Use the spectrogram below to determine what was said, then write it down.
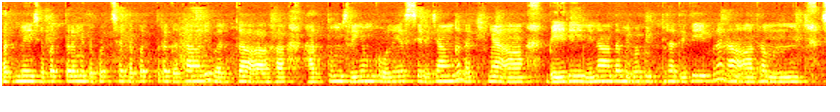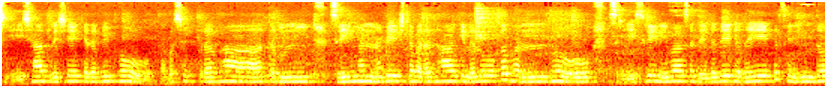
पद्मेशपत्रमितपच्छतपत्रगतालिवर्गाः हर्तुं श्रियं कुवलयस्य निजाङ्गलक्ष्म्या बेरीनिनादमिव बिभ्रति तीव्रनादं शेषाद्रिशेखरविभो तव सुप्रभातं श्रीमन्नभीष्टवरदाखिल लोकबन्धो श्रीश्रीनिवासदेगदेगधयेकसिन्धु सिन्धो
